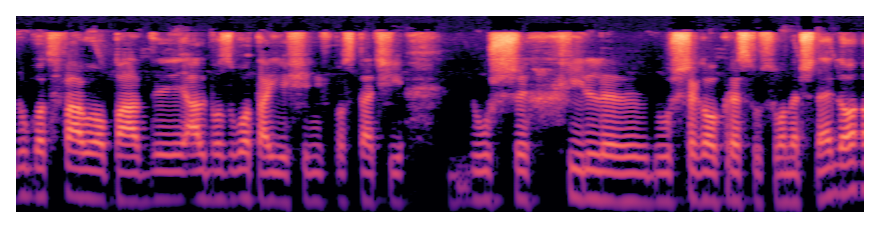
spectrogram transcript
długotrwałe opady albo złota jesień w postaci dłuższych chwil, dłuższego okresu słonecznego.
